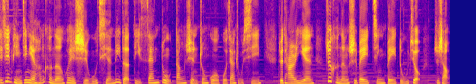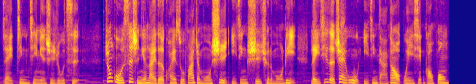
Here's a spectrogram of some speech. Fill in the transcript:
习近平今年很可能会史无前例的第三度当选中国国家主席，对他而言，这可能是杯金杯毒酒，至少在经济面是如此。中国四十年来的快速发展模式已经失去了魔力，累积的债务已经达到危险高峰。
